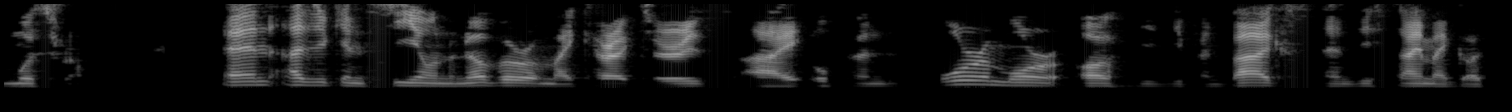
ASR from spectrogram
most realms. And as you can see on another of my characters, I opened four more of these different bags. And this time I got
